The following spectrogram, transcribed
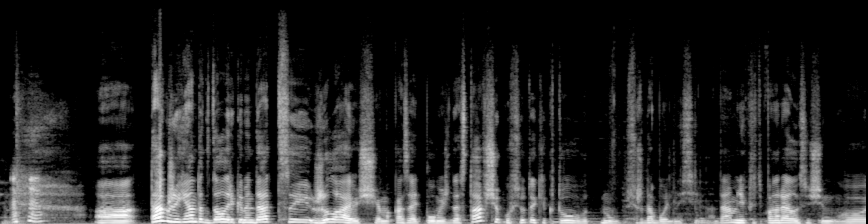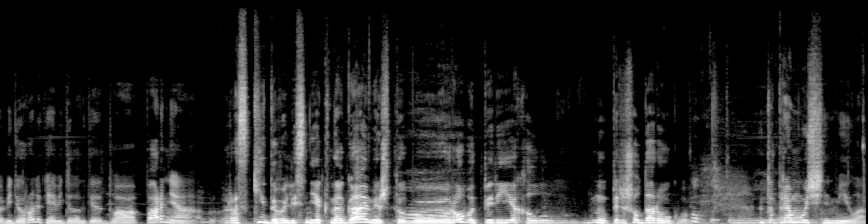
А, также Яндекс дал рекомендации желающим оказать помощь доставщику, все-таки кто вот, ну, сердобольный сильно, да. Мне, кстати, понравился очень э, видеоролик, я видела, где два парня раскидывали снег ногами, чтобы О. робот переехал, ну, перешел дорогу. Это Это прям очень мило.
